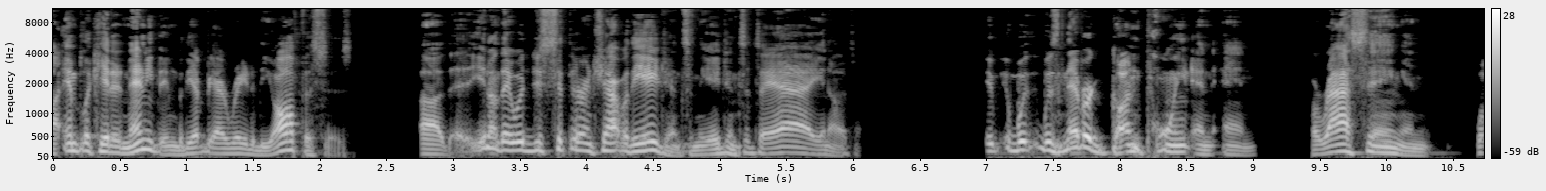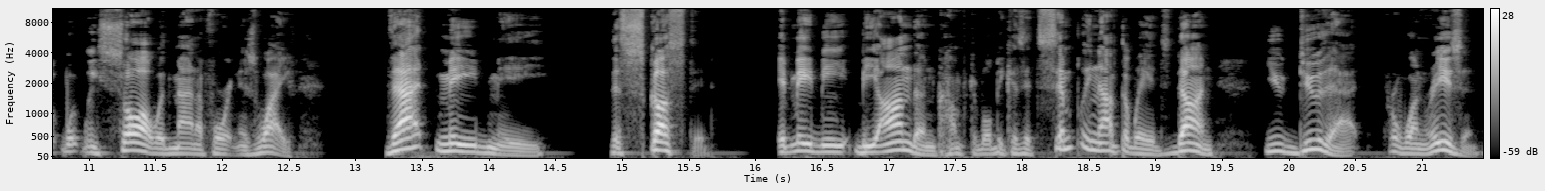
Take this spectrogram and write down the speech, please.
uh, implicated in anything, but the FBI raided the offices. Uh, you know, they would just sit there and chat with the agents, and the agents would say, ah, you know, it, it was never gunpoint and, and harassing and what, what we saw with Manafort and his wife. That made me disgusted. It made me beyond uncomfortable because it's simply not the way it's done. You do that for one reason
